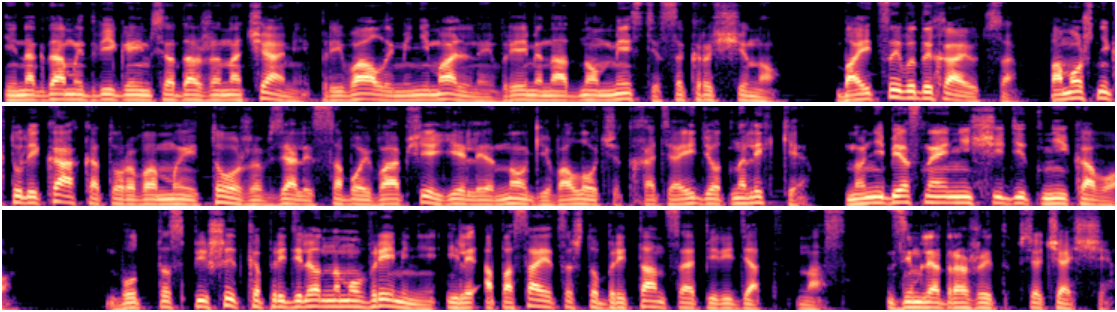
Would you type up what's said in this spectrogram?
Иногда мы двигаемся даже ночами, привалы минимальные, время на одном месте сокращено. Бойцы выдыхаются. Помощник Тулика, которого мы тоже взяли с собой, вообще еле ноги волочит, хотя идет налегке. Но Небесная не щадит никого. Будто спешит к определенному времени или опасается, что британцы опередят нас. Земля дрожит все чаще,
